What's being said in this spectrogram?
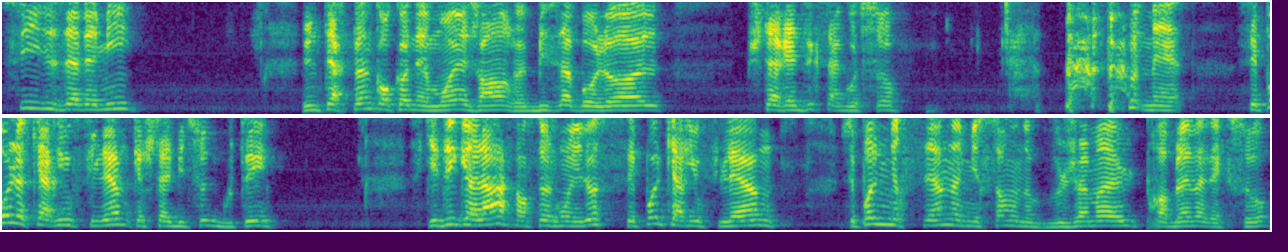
S'ils avaient mis une terpène qu'on connaît moins, genre bisabolol, je t'aurais dit que ça goûte ça. Mais c'est pas le cariophyllène que je suis habitué de goûter. Ce qui est dégueulasse dans ce joint-là, c'est pas le cariophyllène, c'est pas le myrcène. Le myrcène, on n'a jamais eu de problème avec ça.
